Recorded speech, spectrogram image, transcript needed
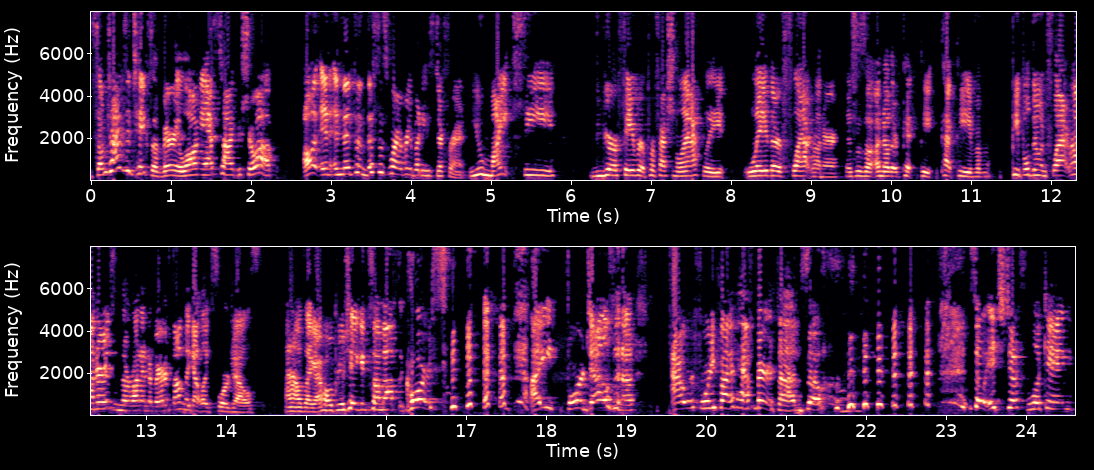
Sometimes it takes a very long ass time to show up. Uh, and, and this, this is where everybody's different. You might see your favorite professional athlete lay their flat runner. This is a, another pet, pet peeve of people doing flat runners and they're running a marathon. They got like four gels. And I was like, I hope you're taking some off the course. I eat four gels in a hour 45 half marathon. So, so it's just looking,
